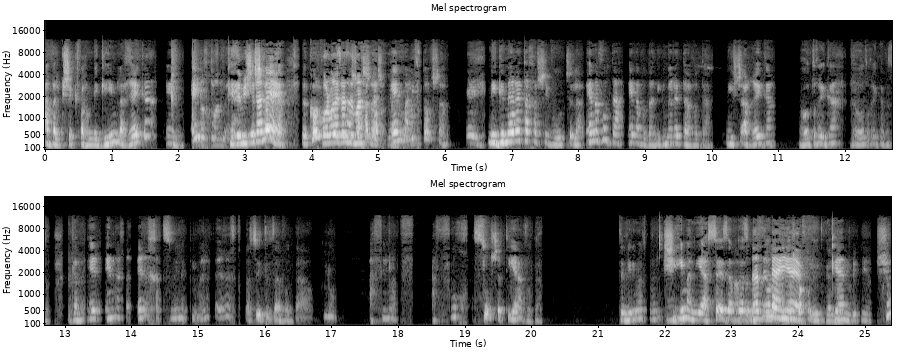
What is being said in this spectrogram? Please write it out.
אבל כשכבר מגיעים לרגע, אין. אין נכון, לכתוב, כי זה משתנה. וכל כל רגע זה משהו חדש. אין מה לכתוב שם. נגמרת החשיבות שלה, אין עבודה, אין עבודה, נגמרת העבודה. נשאר רגע, ועוד רגע, ועוד רגע וזאת. וגם אין, לך ערך עצמי לכלום, אין לך ערך, עשית איזה עבודה או כלום. אפילו הפ- הפוך, אסור שתהיה עבודה. אתם מבינים מה את מתכוונת? שאם אני אעשה איזה עבודה, זה עבודה זה מפריע לקדוש מעייף. ברוך הוא להתגלות. כן, בדיוק. שום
